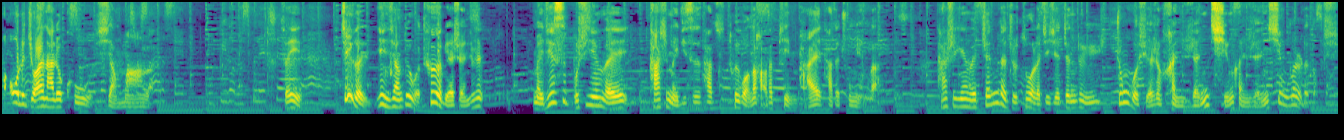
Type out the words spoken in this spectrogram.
抱着九安娜就哭，想妈了。所以。这个印象对我特别深，就是美吉斯不是因为他是美吉斯，他推广的好，他品牌他才出名了，他是因为真的就做了这些针对于中国学生很人情、很人性味儿的东西。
